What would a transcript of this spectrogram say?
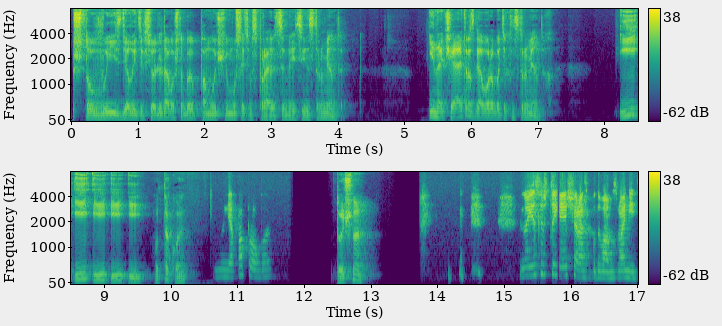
что вы сделаете все для того, чтобы помочь ему с этим справиться и найти инструменты. И начать разговор об этих инструментах. И, и, и, и, и. Вот такое. Ну, я попробую. Точно? Но если что, я еще раз буду вам звонить.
